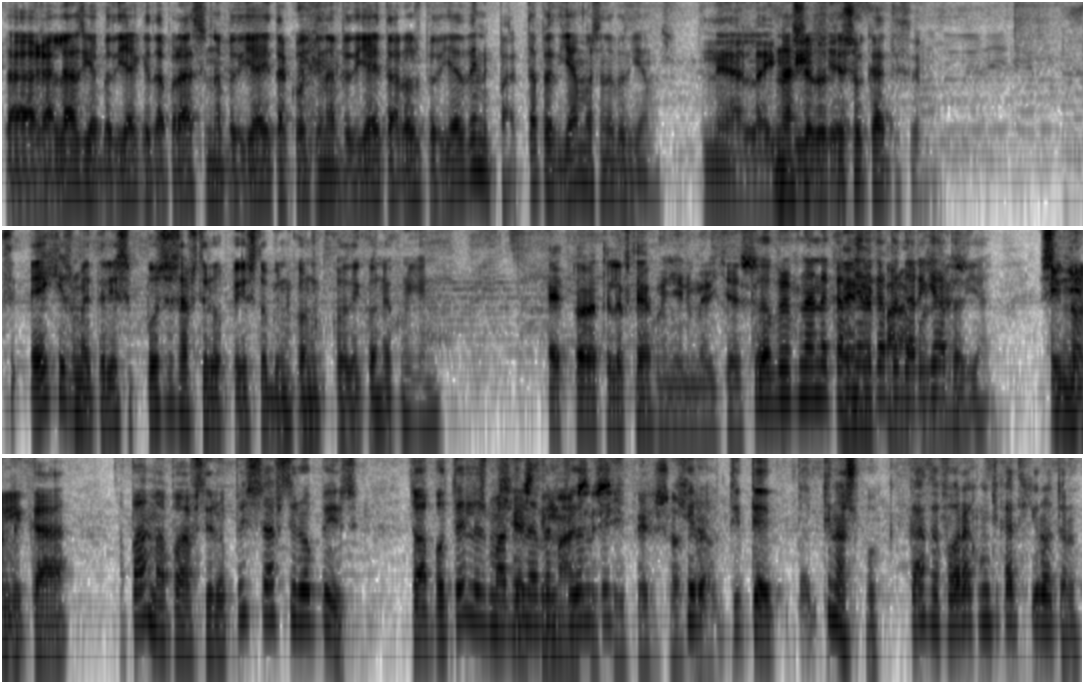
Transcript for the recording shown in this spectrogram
Τα γαλάζια παιδιά και τα πράσινα παιδιά ή τα κόκκινα παιδιά ή τα ροζ παιδιά δεν υπάρχει. Τα παιδιά μας είναι τα παιδιά μας. Ναι, αλλά Να υπήρχε... σε ρωτήσω κάτι θέλω. Έχεις μετρήσει πόσες αυστηροποιήσεις των ποινικών κωδίκων έχουν γίνει; Ε, τώρα τελευταία έχουν γίνει μερικές. Τώρα πρέπει να είναι καμιά είναι πάρα δεκαπενταριά, πολλές. παιδιά. Συνολικά, πάμε από αυστηροποίηση σε αυστηροποίηση. Το αποτέλεσμα αντί Ποιες να θυμάσαι βελτιώνεται. εσύ περισσότερο; τι, τι, τι να σου πω, κάθε φορά έχουμε και κάτι χειρότερο.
